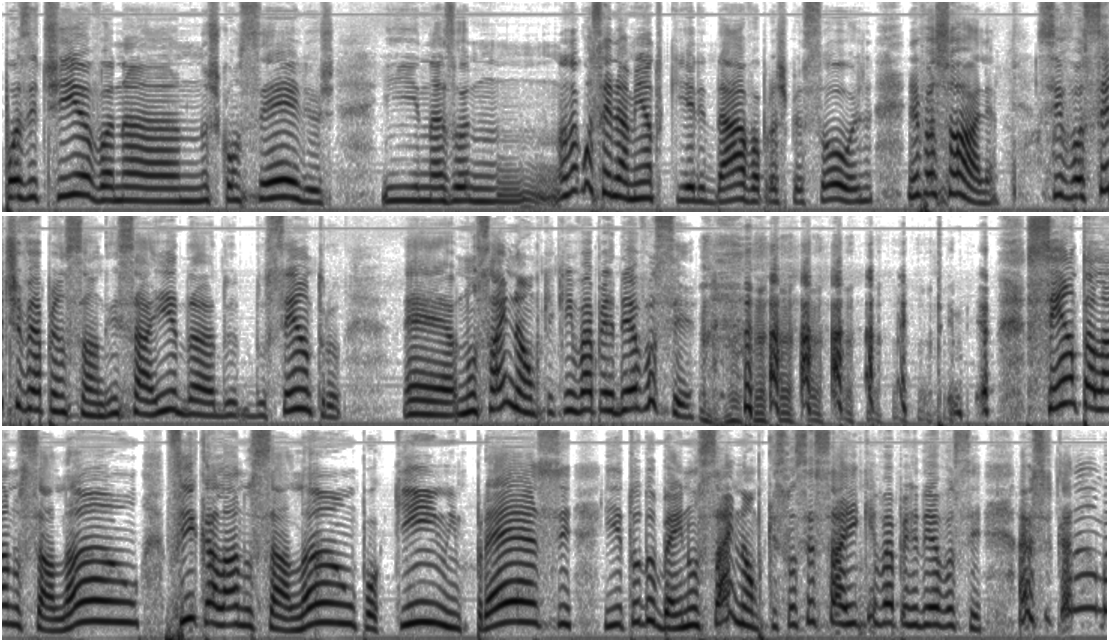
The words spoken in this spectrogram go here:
positiva na, nos conselhos e nas, no aconselhamento que ele dava para as pessoas. Né? Ele falou assim: olha, se você estiver pensando em sair da, do, do centro, é, não sai não, porque quem vai perder é você. Entendeu? Senta lá no salão, fica lá no salão um pouquinho, empreste e tudo bem. Não sai não, porque se você sair, quem vai perder é você. Aí você, caramba,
